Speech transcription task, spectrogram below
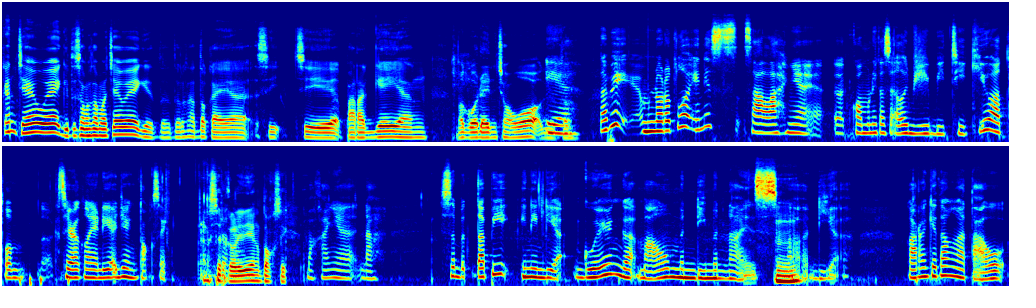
Kan cewek gitu sama-sama cewek gitu. Terus atau kayak si si para gay yang ngegodain cowok gitu. Iya. Tapi menurut lo ini salahnya eh, komunitas LGBTQ atau eh, circle-nya dia aja yang toxic? circle dia yang toxic. Makanya, nah, sebet tapi ini dia, gue nggak mau mendemonize uh, dia, karena kita nggak tahu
